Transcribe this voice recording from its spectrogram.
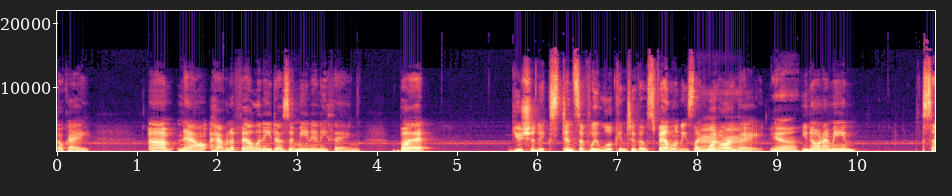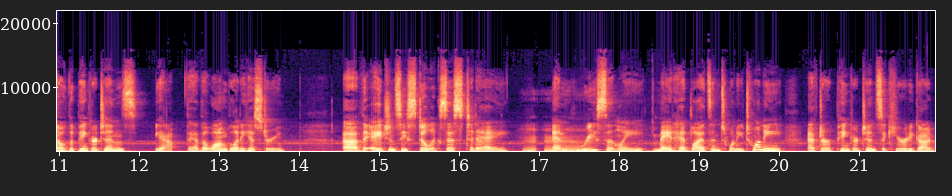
okay? Um, now, having a felony doesn't mean anything, but you should extensively look into those felonies. Like, what are they? Yeah. You know what I mean? So, the Pinkertons, yeah, they had the long, bloody history. Uh, the agency still exists today and recently made headlines in 2020 after a Pinkerton security guard.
